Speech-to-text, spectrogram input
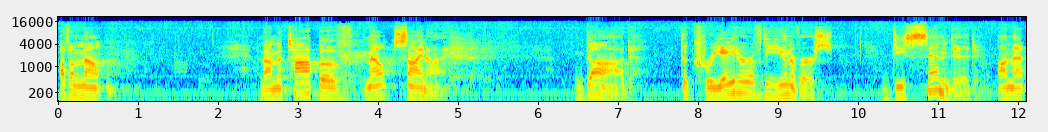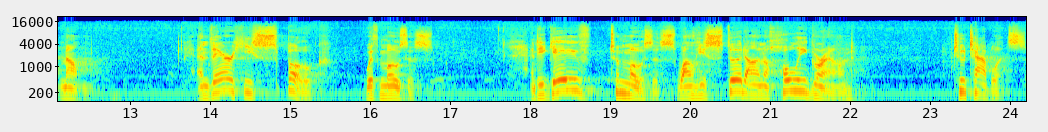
of a mountain. And on the top of Mount Sinai, God, the creator of the universe, descended on that mountain. And there he spoke with Moses. And he gave to Moses, while he stood on holy ground, two tablets.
